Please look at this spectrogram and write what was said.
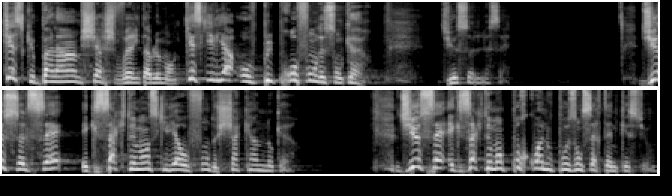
Qu'est-ce que Balaam cherche véritablement? Qu'est-ce qu'il y a au plus profond de son cœur? Dieu seul le sait. Dieu seul sait exactement ce qu'il y a au fond de chacun de nos cœurs. Dieu sait exactement pourquoi nous posons certaines questions.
